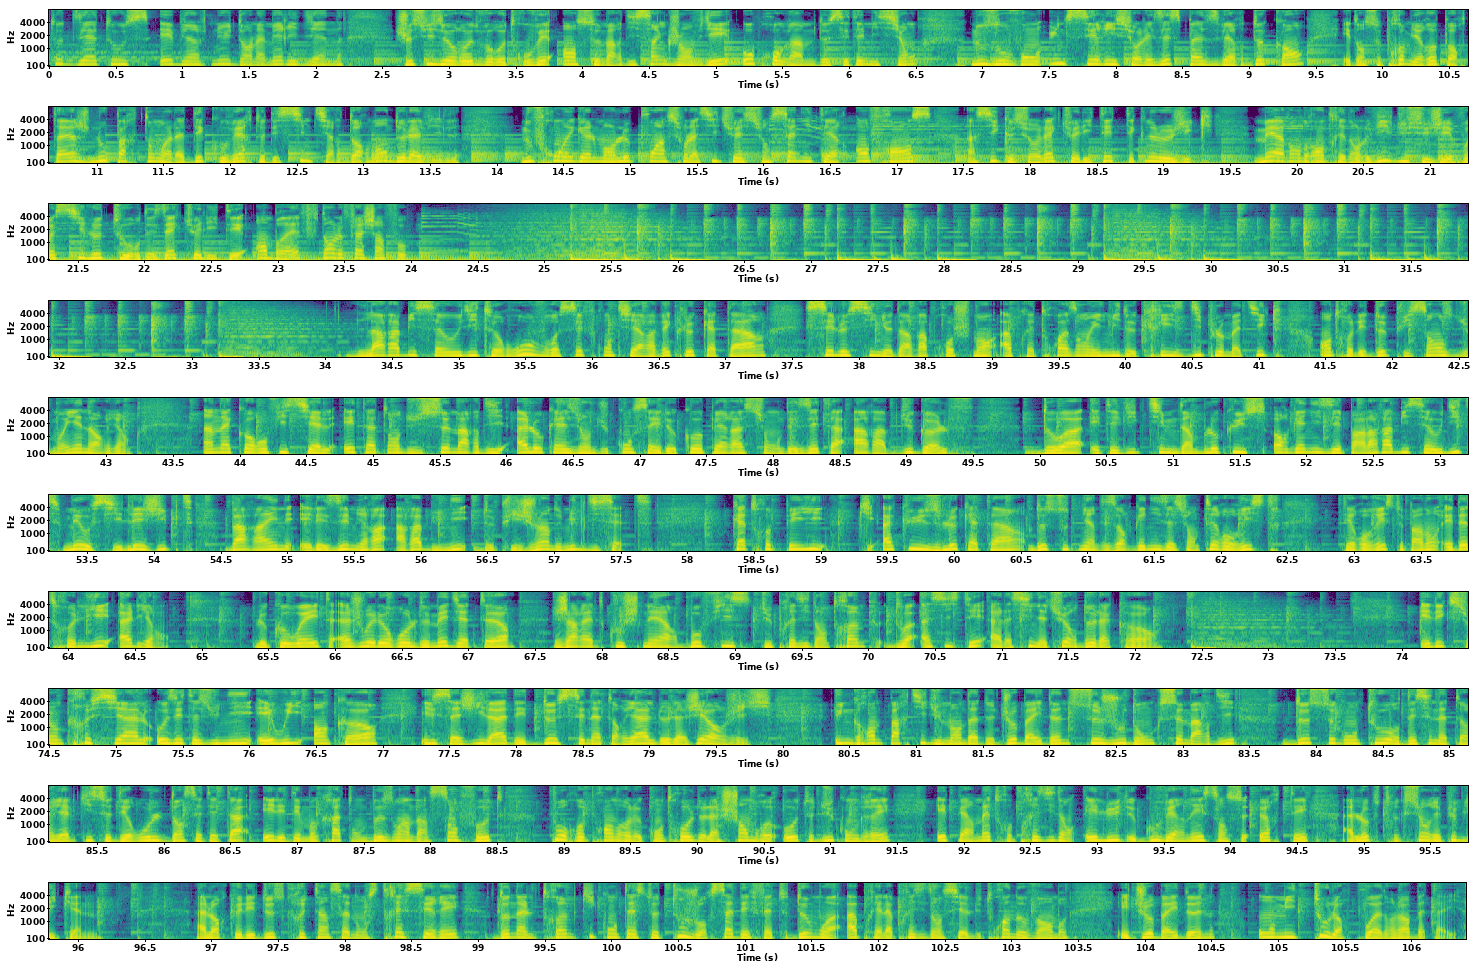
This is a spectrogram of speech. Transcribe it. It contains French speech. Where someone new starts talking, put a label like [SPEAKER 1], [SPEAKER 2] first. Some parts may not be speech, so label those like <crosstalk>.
[SPEAKER 1] toutes et à tous et bienvenue dans la Méridienne. Je suis heureux de vous retrouver en ce mardi 5 janvier. Au programme de cette émission, nous ouvrons une série sur les espaces verts de Caen et dans ce premier reportage, nous partons à la découverte des cimetières dormants de la ville. Nous ferons également le point sur la situation sanitaire en France ainsi que sur l'actualité technologique. Mais avant de rentrer dans le vif du sujet, voici le tour des actualités en bref dans le Flash Info. l'Arabie saoudite rouvre ses frontières avec le Qatar. C'est le signe d'un rapprochement après trois ans et demi de crise diplomatique entre les deux puissances du Moyen-Orient. Un accord officiel est attendu ce mardi à l'occasion du Conseil de coopération des États arabes du Golfe. Doha était victime d'un blocus organisé par l'Arabie saoudite mais aussi l'Égypte, Bahreïn et les Émirats arabes unis depuis juin 2017 quatre pays qui accusent le Qatar de soutenir des organisations terroristes terroriste pardon, et d'être lié à l'Iran. Le Koweït a joué le rôle de médiateur. Jared Kushner, beau-fils du président Trump, doit assister à la signature de l'accord. Élection cruciale aux États-Unis, et oui encore, il s'agit là des deux sénatoriales de la Géorgie. Une grande partie du mandat de Joe Biden se joue donc ce mardi, deux second tours des sénatoriales qui se déroulent dans cet État et les démocrates ont besoin d'un sans faute pour reprendre le contrôle de la Chambre haute du Congrès et permettre au président élu de gouverner sans se heurter à l'obstruction républicaine. Alors que les deux scrutins s'annoncent très serrés, Donald Trump, qui conteste toujours sa défaite deux mois après la présidentielle du 3 novembre, et Joe Biden ont mis tout leur poids dans leur bataille.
